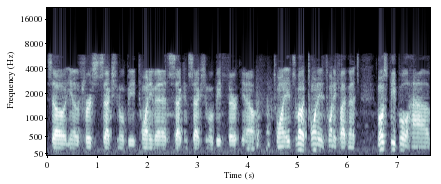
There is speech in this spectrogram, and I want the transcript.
So, you know, the first section will be 20 minutes, second section will be 30, you know, 20, it's about 20 to 25 minutes. Most people have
